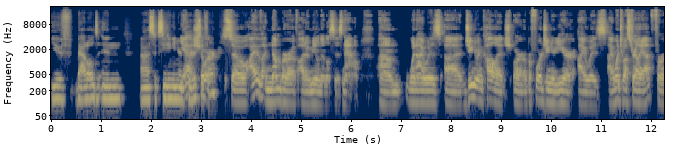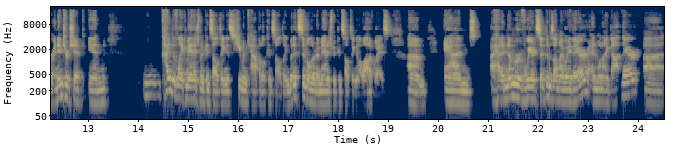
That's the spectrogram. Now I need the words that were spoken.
you've battled in uh, succeeding in your yeah, career sure. so far? So I have a number of autoimmune illnesses now. Um, when I was uh, junior in college or, or, before junior year, I was I went to Australia for an internship in kind of like management consulting. It's human capital consulting, but it's similar to management consulting in a lot of ways. Um, and I had a number of weird symptoms on my way there. And when I got there, uh,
